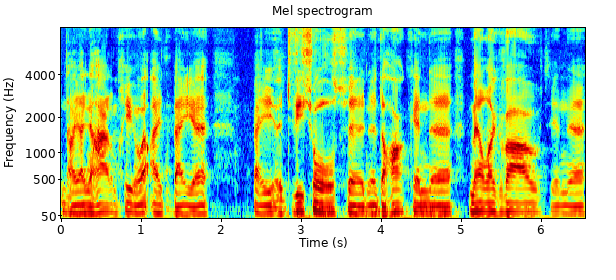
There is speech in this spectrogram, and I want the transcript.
nou ja, in Haarlem gingen we uit bij, uh, bij het Wiesels en de Hak en Melkwoud en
